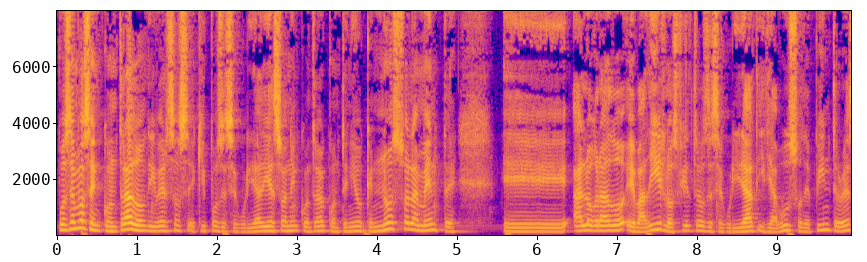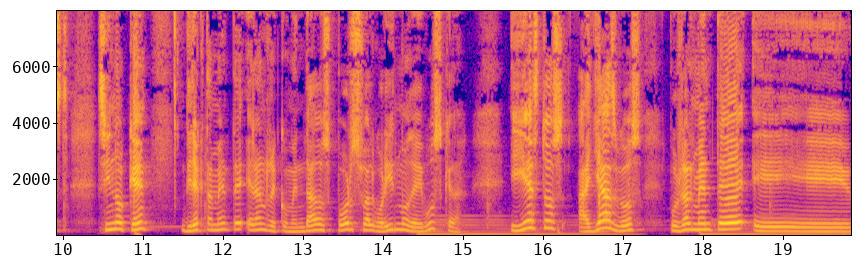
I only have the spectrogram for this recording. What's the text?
pues hemos encontrado diversos equipos de seguridad y eso han encontrado contenido que no solamente eh, ha logrado evadir los filtros de seguridad y de abuso de Pinterest, sino que directamente eran recomendados por su algoritmo de búsqueda. Y estos hallazgos, pues realmente eh,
